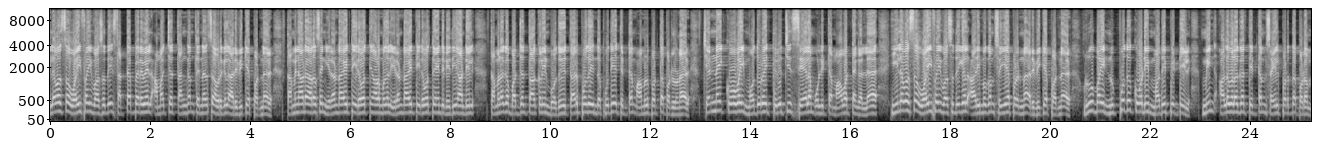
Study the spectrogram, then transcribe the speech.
இலவச வைஃபை வசதி சட்டப்பேரவையில் அமைச்சர் தங்கம் தென்னரசு அவர்கள் அறிவிக்கப்பட்டனர். தமிழ்நாடு அரசின் இரண்டாயிரத்தி இருபத்தி நாலு முதல் இரண்டாயிரத்தி இருபத்தி ஐந்து நிதியாண்டில் தமிழக பட்ஜெட் தாக்கலின் போது தற்போது இந்த புதிய திட்டம் அமல்படுத்தப்பட்டுள்ளனர். சென்னை கோவை மதுரை திருச்சி சேலம் உள்ளிட்ட மாவட்டங்களில் இலவச வைஃபை வசதிகள் அறிமுகம் செய்யப்படும் என அறிவிக்கப்பட்டனர். ரூபாய் முப்பது கோடி மதிப்பீட்டில் மின் அலுவலக திட்டம் செயல்படுத்தப்படும்.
